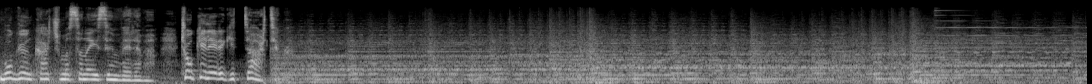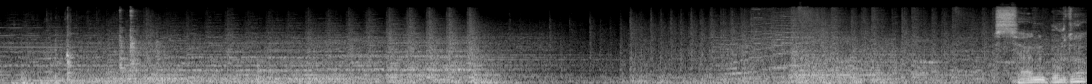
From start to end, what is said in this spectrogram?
Bugün kaçmasına izin veremem. Çok ileri gitti artık. Sen burada...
